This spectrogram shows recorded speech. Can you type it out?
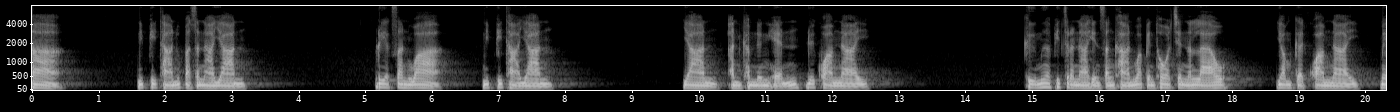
ห้านิพิทานุปัสสนาญาณเรียกสั้นว่า นิพิทายานญาณอันคำนึงเห็นด้วยความนาย คือเมื่อพิจารณาเห็นสังขารว่าเป็นโทษเช่นนั้นแล้ว ย่อมเกิดความนายไม่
